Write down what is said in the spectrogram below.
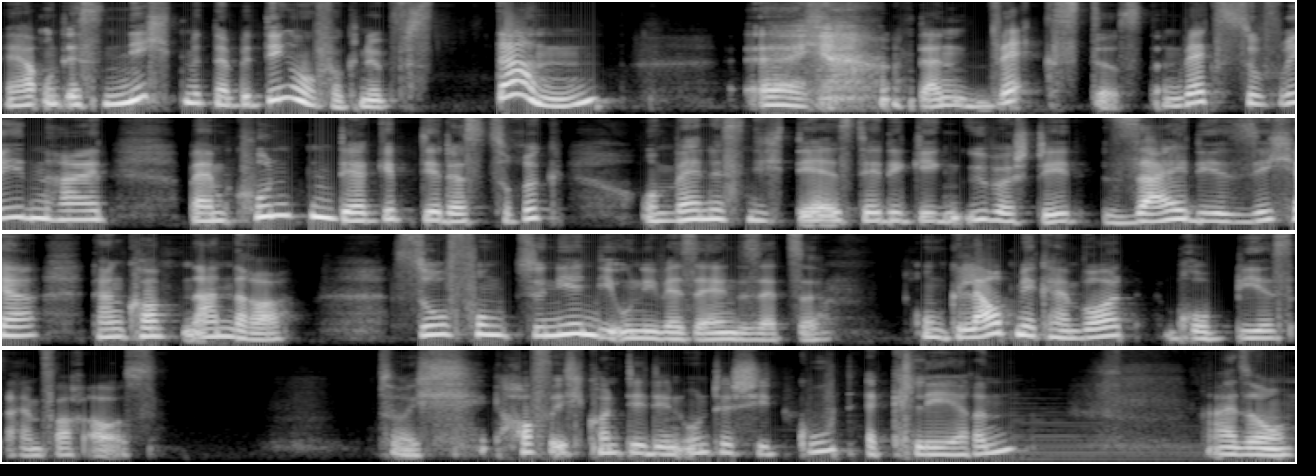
ja, und es nicht mit einer Bedingung verknüpfst, dann, äh, ja, dann wächst es. Dann wächst Zufriedenheit beim Kunden, der gibt dir das zurück. Und wenn es nicht der ist, der dir gegenübersteht, sei dir sicher, dann kommt ein anderer. So funktionieren die universellen Gesetze. Und glaub mir kein Wort, probier es einfach aus. So, ich hoffe, ich konnte dir den Unterschied gut erklären. Also,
